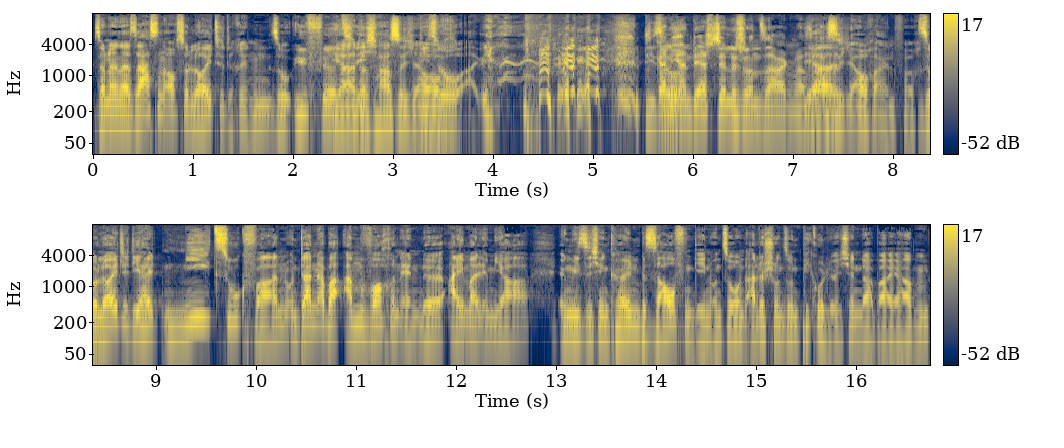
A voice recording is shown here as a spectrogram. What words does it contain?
sondern da saßen auch so Leute drin, so Ü40. Ja, das hasse ich Die auch. so, die Kann so, ich an der Stelle schon sagen. Das Ja. hasse ich auch einfach. so Leute, die halt nie Zug fahren und dann aber am Wochenende einmal im Jahr irgendwie sich in Köln besaufen gehen und so und alle schon so ein Pikolöchen dabei haben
